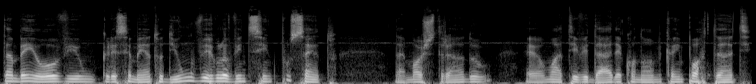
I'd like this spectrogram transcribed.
também houve um crescimento de 1,25%, né, mostrando é, uma atividade econômica importante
